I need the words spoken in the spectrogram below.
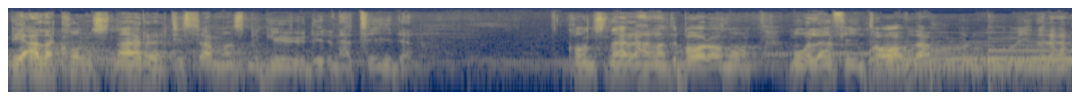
Vi är alla konstnärer tillsammans med Gud i den här tiden. Konstnärer handlar inte bara om att måla en fin tavla och du går vidare här.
